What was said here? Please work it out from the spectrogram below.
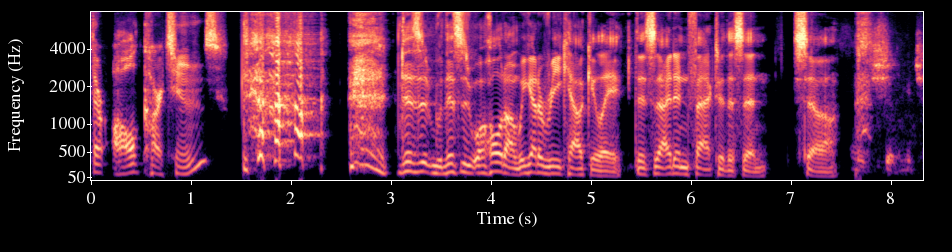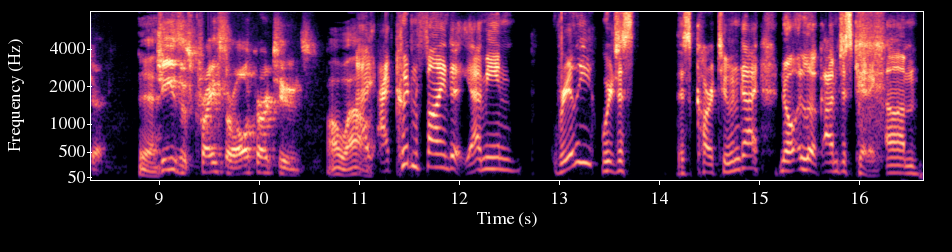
they're all cartoons? this is this is well, hold on. We got to recalculate this. I didn't factor this in. So Holy shit, let me check. yeah. Jesus Christ, they're all cartoons. Oh wow. I, I couldn't find it. I mean, really? We're just this cartoon guy? No, look, I'm just kidding. Um,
